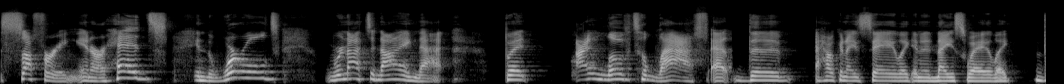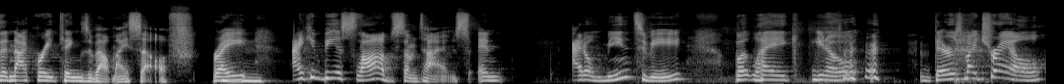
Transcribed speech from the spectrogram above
suffering in our heads, in the world. We're not denying that. But I love to laugh at the, how can I say, like in a nice way, like the not great things about myself, right? Mm-hmm. I can be a slob sometimes and I don't mean to be, but like, you know, there's my trail.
